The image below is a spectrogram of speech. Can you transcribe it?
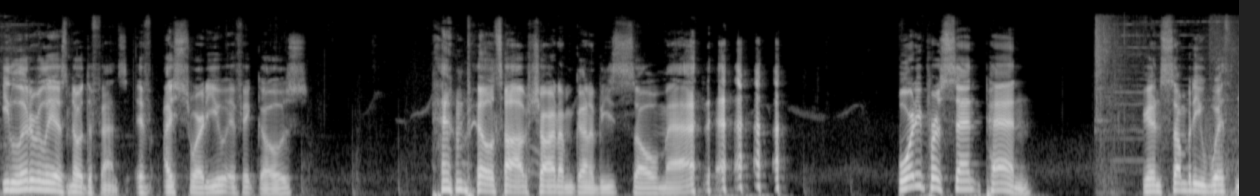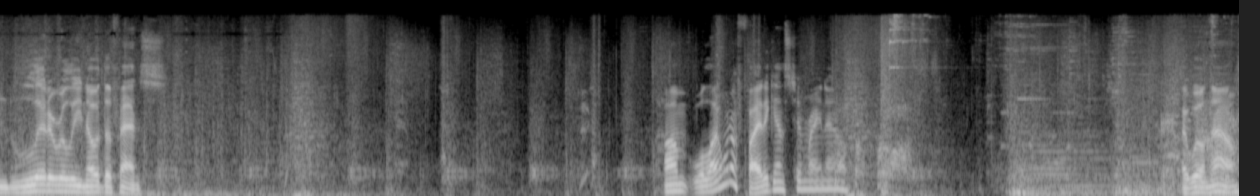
He literally has no defense. If I swear to you, if it goes and build top shard, I'm gonna be so mad. 40% pen against somebody with literally no defense. Um, well, I want to fight against him right now. I will now.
